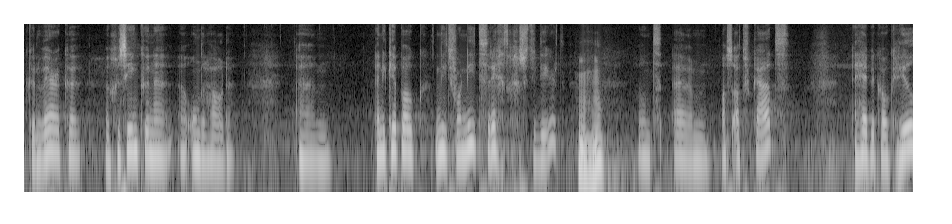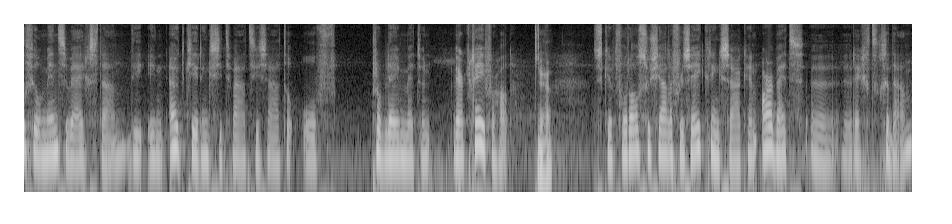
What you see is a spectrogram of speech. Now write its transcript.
kunnen werken, hun gezin kunnen uh, onderhouden. Um, en ik heb ook niet voor niets recht gestudeerd. Mm -hmm. Want um, als advocaat heb ik ook heel veel mensen bijgestaan die in uitkeringssituaties zaten of problemen met hun werkgever hadden. Ja. Dus ik heb vooral sociale verzekeringszaken en arbeidsrecht gedaan.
